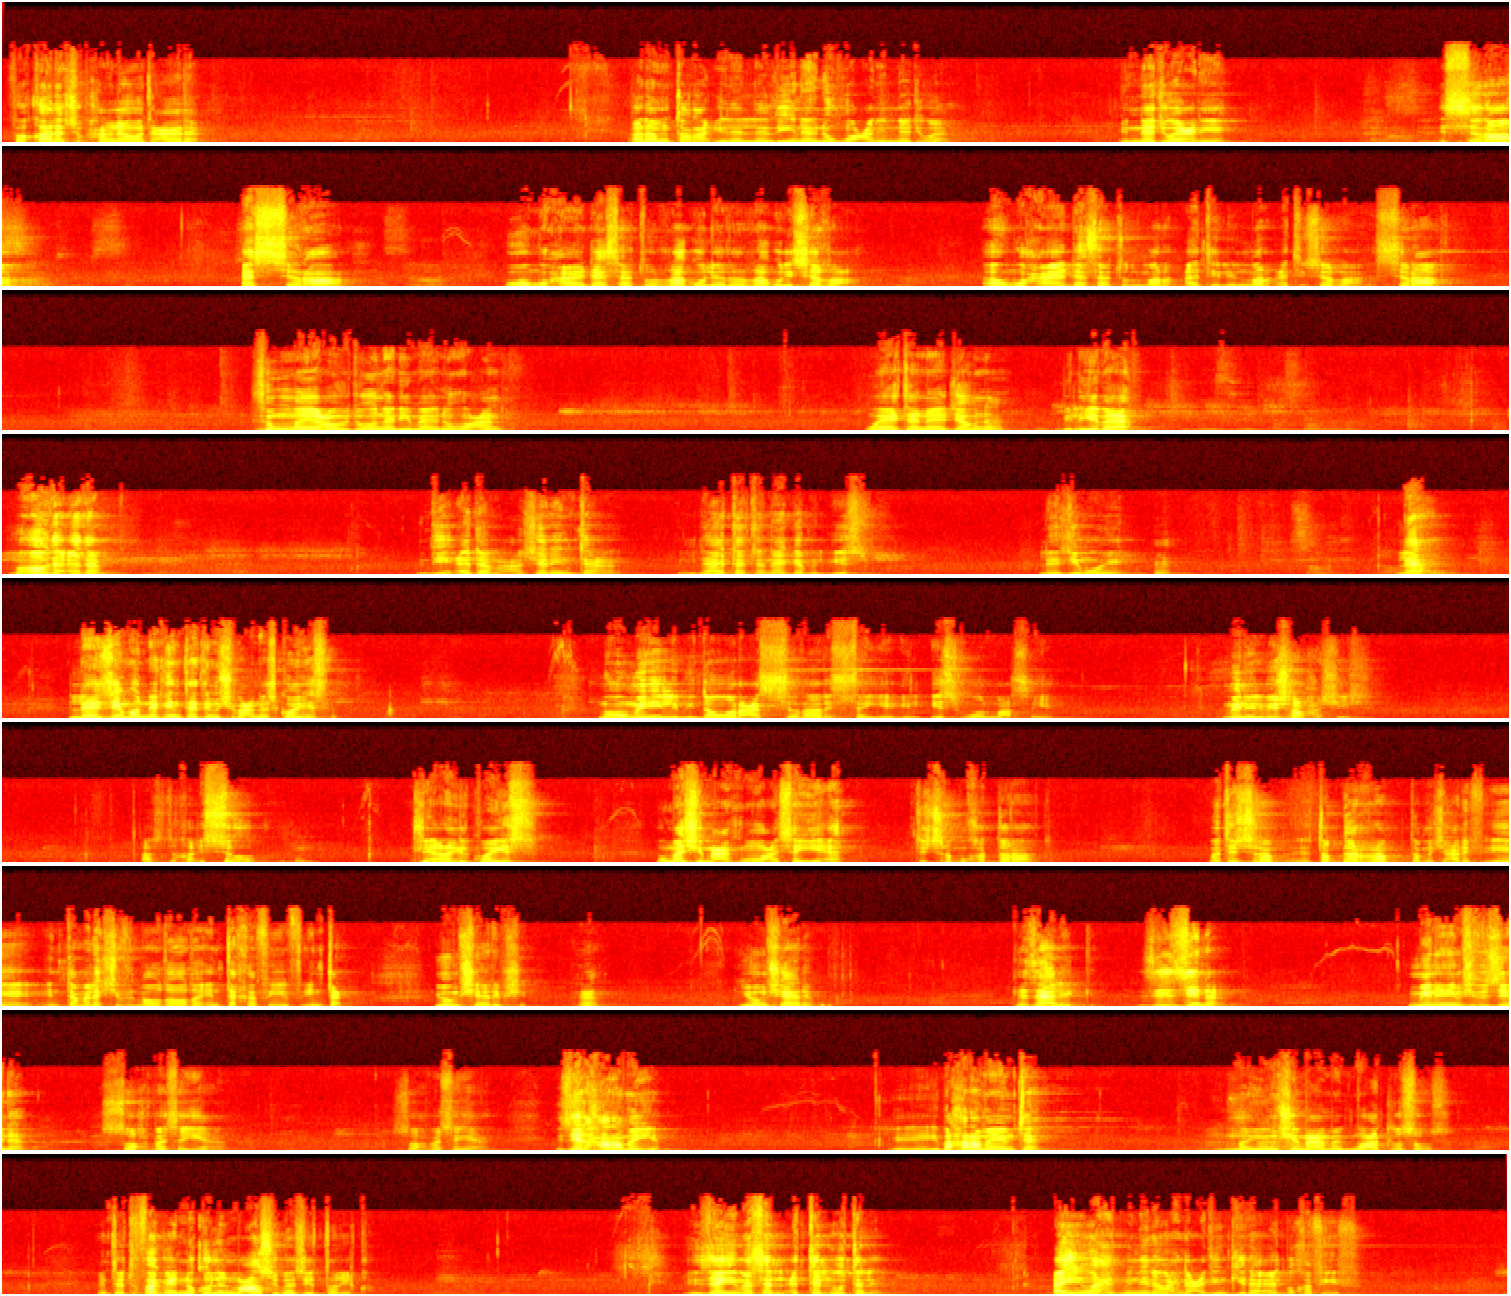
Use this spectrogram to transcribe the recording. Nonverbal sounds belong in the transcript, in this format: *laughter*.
فقال سبحانه وتعالى ألم تر إلى الذين نهوا عن النجوى؟ النجوى يعني إيه؟ السرار. السرار هو محادثة الرجل للرجل سرا أو محادثة المرأة للمرأة سرا السرار. ثم يعودون لما نهوا عنه ويتناجون بالإيه بقى؟ ما هو ده أدب؟ دي أدب عشان أنت لا تتناجى بالاسم. لازمه إيه؟ ها؟ لا لازمه إنك أنت تمشي مع ناس كويسة ما هو مين اللي بيدور على السرار السيء الاسم والمعصية؟ مين اللي بيشرب حشيش؟ أصدقاء السوء تلاقي راجل كويس وماشي مع مجموعة سيئة تشرب مخدرات ما تشرب طب جرب طب مش عارف إيه انت مالكش في الموضوع ده انت خفيف انت يوم شارب شيء ها؟ يوم شارب. كذلك زي الزنا. مين اللي يمشي في الزنا؟ صحبة سيئة. صحبة سيئة. زي الحرامية. يبقى حرامي إمتى؟ ما يمشي مع مجموعة لصوص. انت تفاجئ ان كل المعاصي بهذه الطريقة. زي مثل التل قتلة أي واحد مننا وإحنا قاعدين كده قلبه خفيف.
